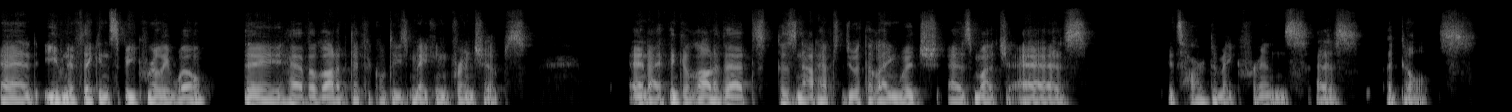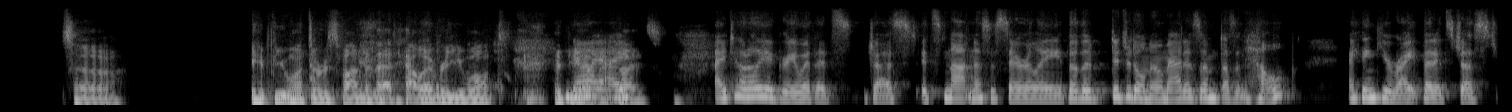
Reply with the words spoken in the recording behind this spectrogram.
And even if they can speak really well, they have a lot of difficulties making friendships and I think a lot of that does not have to do with the language as much as it's hard to make friends as adults. So if you want to respond to that however you want, if you no, have advice. I, I totally agree with it's just it's not necessarily though the digital nomadism doesn't help. I think you're right that it's just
